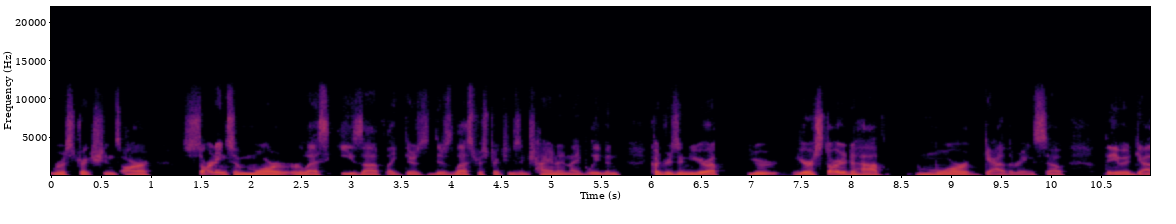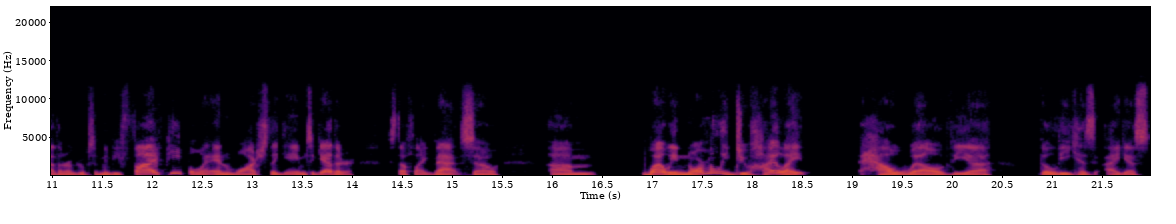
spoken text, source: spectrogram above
restrictions are starting to more or less ease up. Like there's there's less restrictions in China, and I believe in countries in Europe, you're you're starting to have more gatherings. So they would gather in groups of maybe five people and watch the game together, stuff like that. So um, while we normally do highlight how well the uh, the league has, I guess,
